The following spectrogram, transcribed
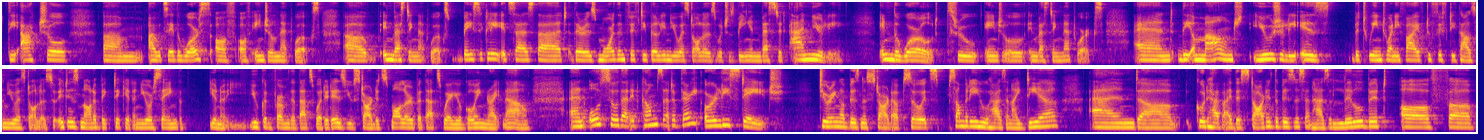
the actual. Um, I would say the worth of, of angel networks, uh, investing networks. Basically, it says that there is more than 50 billion US dollars which is being invested annually in the world through angel investing networks. And the amount usually is between 25 to 50,000 US dollars. So it is not a big ticket. And you're saying that, you know, you confirm that that's what it is. You started smaller, but that's where you're going right now. And also that it comes at a very early stage during a business startup. So it's somebody who has an idea and um, could have either started the business and has a little bit of uh,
